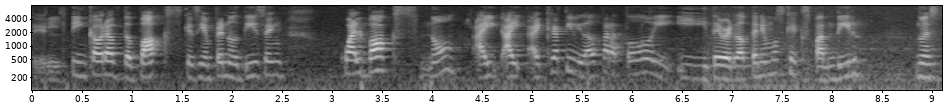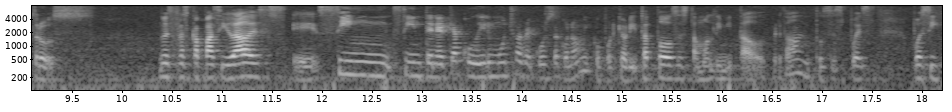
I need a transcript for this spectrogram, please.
del think out of the box que siempre nos dicen ¿cuál box? No, hay, hay, hay creatividad para todo y, y, de verdad tenemos que expandir nuestros, nuestras capacidades eh, sin, sin tener que acudir mucho al recurso económico, porque ahorita todos estamos limitados, ¿verdad? Entonces, pues, pues sí,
